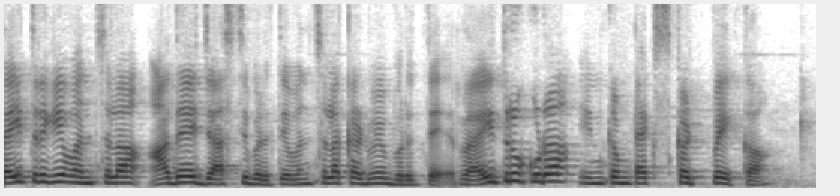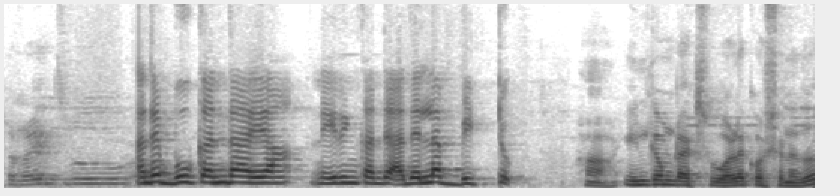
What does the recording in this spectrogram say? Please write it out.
ರೈತರಿಗೆ ಒಂದ್ಸಲ ಆದಾಯ ಜಾಸ್ತಿ ಬರುತ್ತೆ ಒಂದ್ಸಲ ಕಡಿಮೆ ಬರುತ್ತೆ. ರೈತರು ಕೂಡ ಇನ್ಕಮ್ ಟ್ಯಾಕ್ಸ್ ಕಟ್ಟಬೇಕಾ ರೈತರು ಅಂದರೆ ಭೂ ಕಂದಾಯ ನೀರಿನ ಕಂದಾಯ ಅದೆಲ್ಲ ಬಿಟ್ಟು. ಹಾಂ ಇನ್ಕಮ್ ಟ್ಯಾಕ್ಸ್ ಒಳ್ಳೆ ಕ್ವಶನ್ ಅದು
